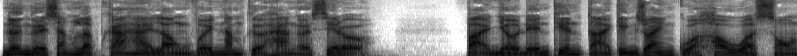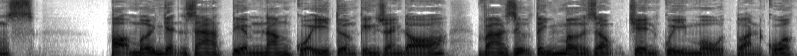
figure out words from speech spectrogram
nơi người sáng lập khá hài lòng với năm cửa hàng ở Seattle. Phải nhờ đến thiên tài kinh doanh của Howard Sons, họ mới nhận ra tiềm năng của ý tưởng kinh doanh đó và dự tính mở rộng trên quy mô toàn quốc.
